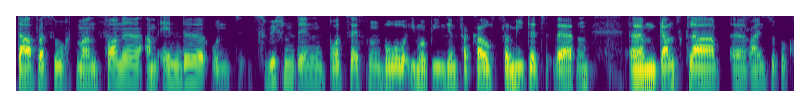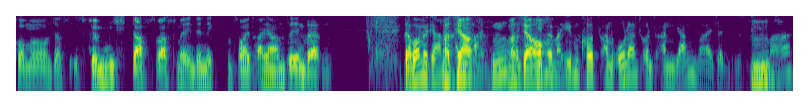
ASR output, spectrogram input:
da versucht man vorne am Ende und zwischen den Prozessen, wo Immobilien verkauft, vermietet werden, ähm, ganz klar äh, reinzubekommen. Und das ist für mich das, was wir in den nächsten zwei, drei Jahren sehen werden. Da wollen wir gerne was einhaken. Ja, was ja auch. Gehen wir mal eben kurz an Roland und an Jan weiter, dieses mhm. Thema.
